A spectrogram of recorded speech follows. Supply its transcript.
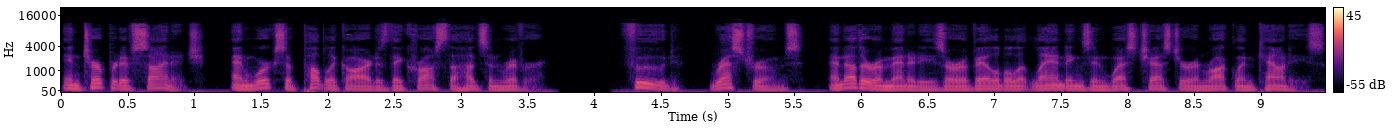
interpretive signage, and works of public art as they cross the Hudson River. Food, restrooms, and other amenities are available at landings in Westchester and Rockland counties.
